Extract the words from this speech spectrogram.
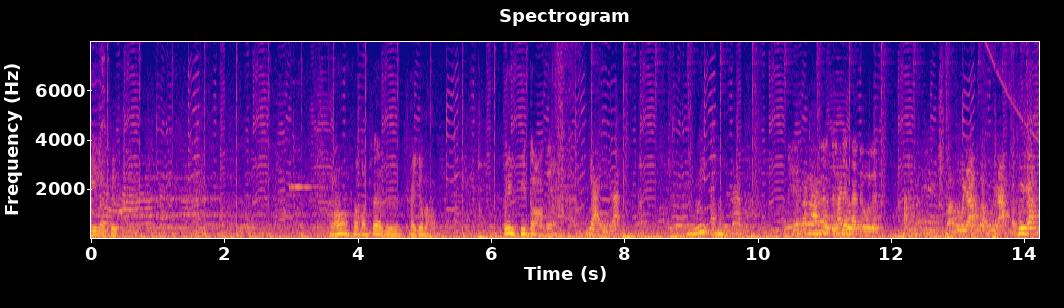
ที่ระทึก อ๋อ สปอนเซอร์คือไทเกอร์บาร์เฮ้ย มีต่อเลยนะใหญ่ด้วยอุ้ยอันนี้แบบนี่ข้างหน้าน่าตื่นเต้นน่าดูเลยปลาทูยักษ์ปลาทูยักษ์ปลาทูยักษ์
